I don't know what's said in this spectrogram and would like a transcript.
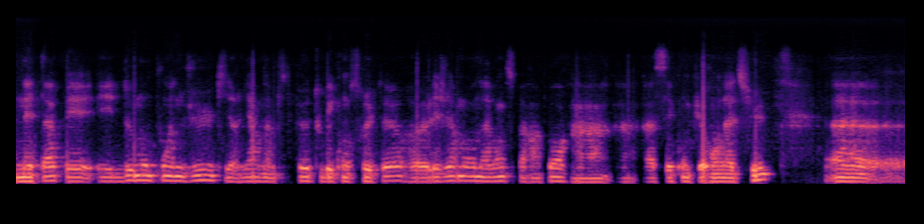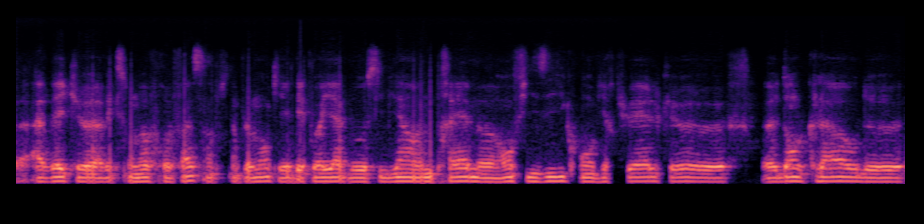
NetApp est, de mon point de vue, qui regarde un petit peu tous les constructeurs, euh, légèrement en avance par rapport à, ses concurrents là-dessus, euh, avec, avec son offre face, hein, tout simplement, qui est déployable aussi bien on-prem, en physique ou en virtuel, que dans le cloud,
